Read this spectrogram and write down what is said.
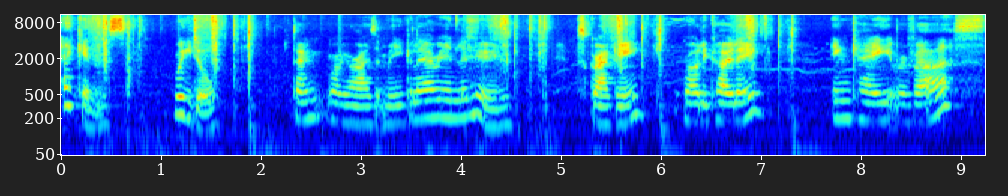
Ekans. Weedle. Don't roll your eyes at me. Galarian Linoone. Scraggy. Rolycoly. Inkay Reverse.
